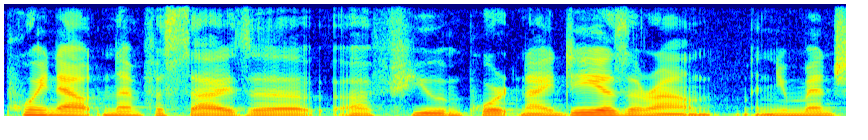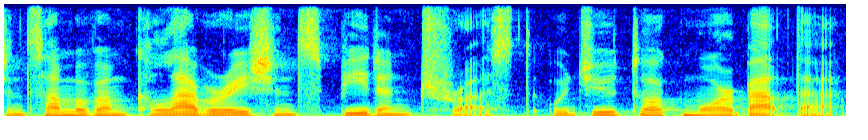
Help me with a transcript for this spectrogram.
point out and emphasize a, a, few important ideas around, and you mentioned some of them collaboration, speed, and trust. Would you talk more about that?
